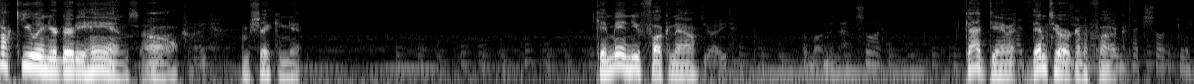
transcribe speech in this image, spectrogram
Fuck you and your dirty hands. Oh, Crane. I'm shaking it. Can me and you fuck now? Jade, a moment. Sure. God damn it. Them two are gonna I'll be in fuck.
